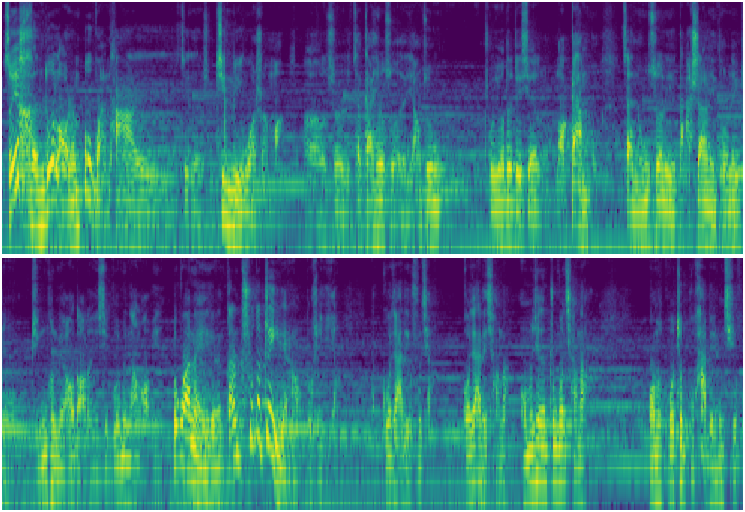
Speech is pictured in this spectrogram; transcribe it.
所以很多老人不管他这个经历过什么，呃，是在干休所的养尊处优的这些老干部，在农村里大山里头那种贫困潦倒的一些国民党老兵，不管哪一个人，但是说到这一点上都是一样，国家得富强。国家得强大，我们现在中国强大，我们不就不怕别人欺负。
